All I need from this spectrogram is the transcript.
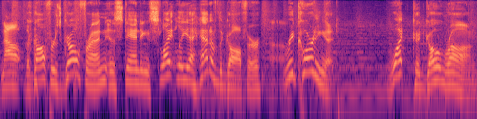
Now, the golfer's girlfriend is standing slightly ahead of the golfer, recording it. What could go wrong?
